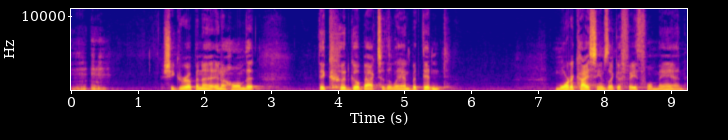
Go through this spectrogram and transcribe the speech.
she grew up in a, in a home that they could go back to the land but didn't. Mordecai seems like a faithful man,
